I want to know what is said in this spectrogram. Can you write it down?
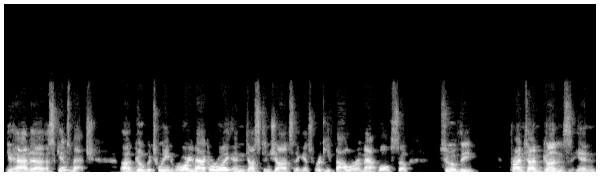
You had a, a skins match uh, go between Rory McIlroy and Dustin Johnson against Rickie Fowler and Matt Wolff. So two of the primetime guns in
